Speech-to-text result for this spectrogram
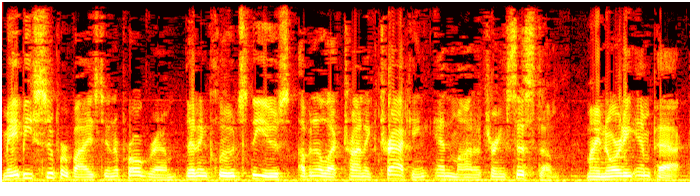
may be supervised in a program that includes the use of an electronic tracking and monitoring system. Minority impact.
